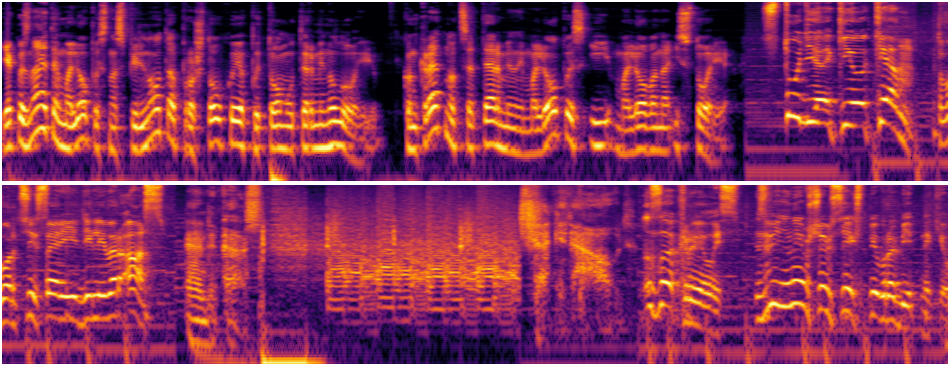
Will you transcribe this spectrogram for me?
Як ви знаєте, мальописна спільнота проштовхує питому термінологію. Конкретно це терміни мальопис і мальована історія. Студія Kyoken, творці серії Deliver Us, And us. Check it out. закрились, звільнивши всіх співробітників.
